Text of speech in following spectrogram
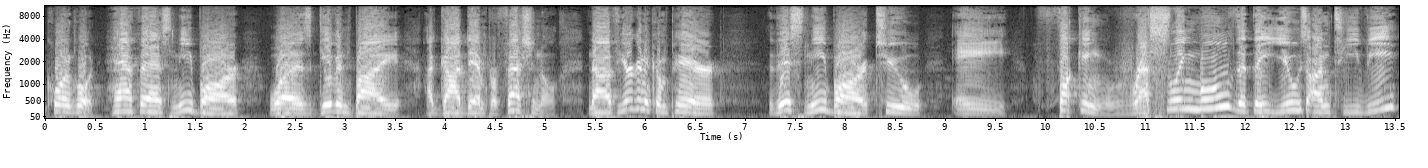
quote unquote half-ass knee bar was given by a goddamn professional. Now, if you're going to compare this knee bar to a fucking wrestling move that they use on TV,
